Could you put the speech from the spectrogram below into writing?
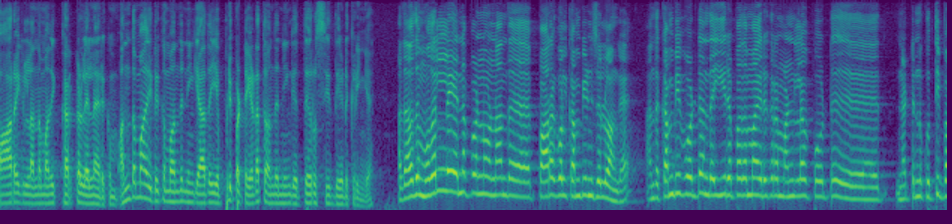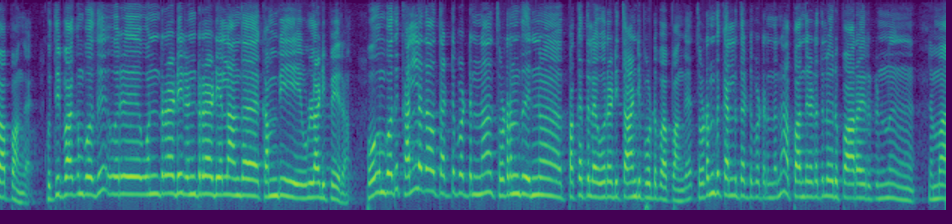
பாறைகள் அந்த மாதிரி கற்கள் எல்லாம் இருக்கும். அந்த மாதிரி இருக்கும்போது வந்து நீங்கள் அதை எப்படிப்பட்ட இடத்த வந்து நீங்கள் தேர்வு செய்து எடுக்கிறீங்க? அதாவது முதல்ல என்ன பண்ணுவோம்னா அந்த பாறைகோல் கம்பின்னு சொல்லுவாங்க. அந்த கம்பி போட்டு அந்த ஈரப்பதமாக இருக்கிற மண்ணில் போட்டு நட்டுன்னு குத்தி பார்ப்பாங்க. குத்தி பார்க்கும்போது ஒரு ஒன்றரை அடி ரெண்டரை அடி எல்லாம் அந்த கம்பி உள்ளாடி போயிடும் போகும்போது கல் ஏதாவது தட்டுப்பட்டுன்னா தொடர்ந்து இன்னும் பக்கத்தில் ஒரு அடி தாண்டி போட்டு பார்ப்பாங்க. தொடர்ந்து கல் தட்டுப்பட்டு இருந்ததுன்னா அப்போ அந்த இடத்துல ஒரு பாறை இருக்குன்னு நம்ம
